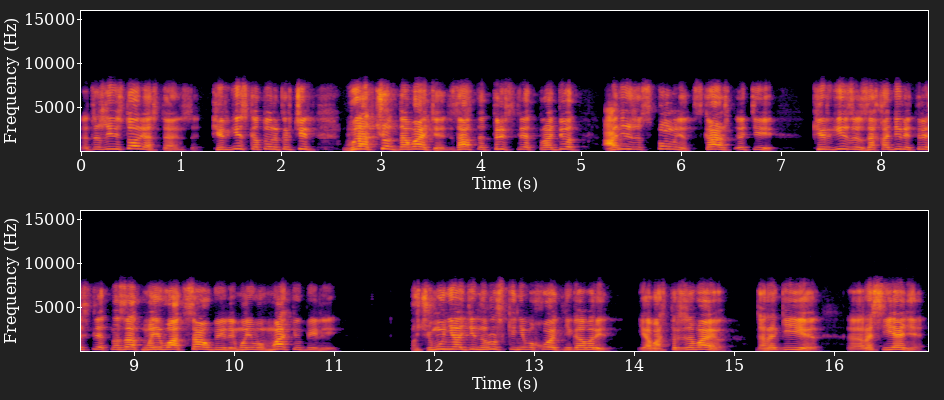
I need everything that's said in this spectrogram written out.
это же история останется. Киргиз, который кричит, вы отчет давайте, завтра 30 лет пройдет, они же вспомнят, скажут, эти киргизы заходили 30 лет назад, моего отца убили, моего мать убили. Почему ни один русский не выходит, не говорит? Я вас призываю, дорогие э, россияне,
